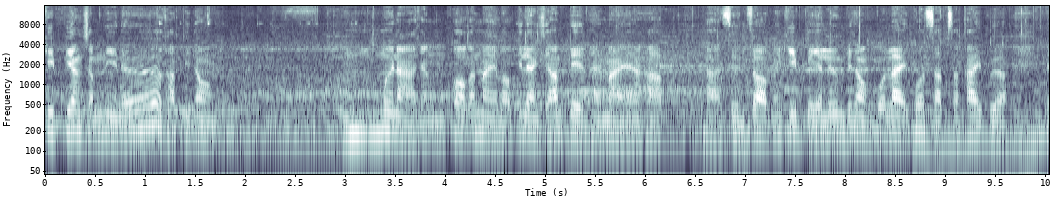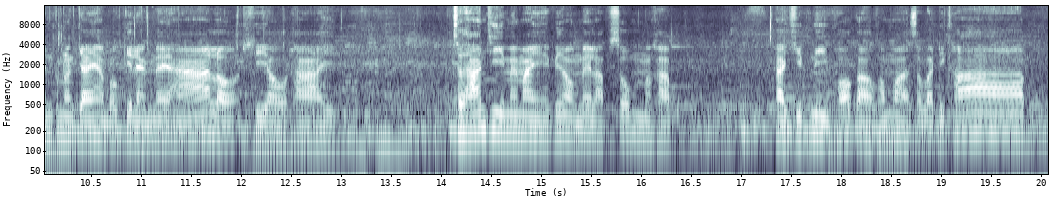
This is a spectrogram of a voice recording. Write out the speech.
คลิปเพียงสำนีเด้อครับพี่น้อง เมื่อหนาจังพ่อกันใหม่เบากี่แหล่งจะอัปเดตให้ใหม่นะครับถ้าสื่นชอบในคลิปก็อย่าลืมพี่น้องกดไลค์กดซับสไครต์เพื่อเป็นกำลังใจให้เบากี่แหล่งได้หาเลาะเที่ยวทาย สถานที่ใหม่ๆให้พี่น้องได้รับส้มนะครับถ้าคลิปนี้ขอกล่าวคำว่าสวัสดีครับ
